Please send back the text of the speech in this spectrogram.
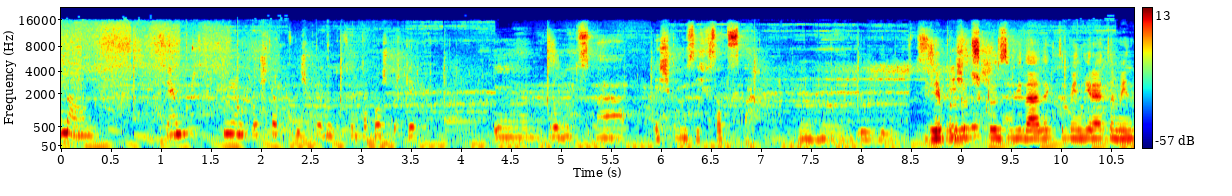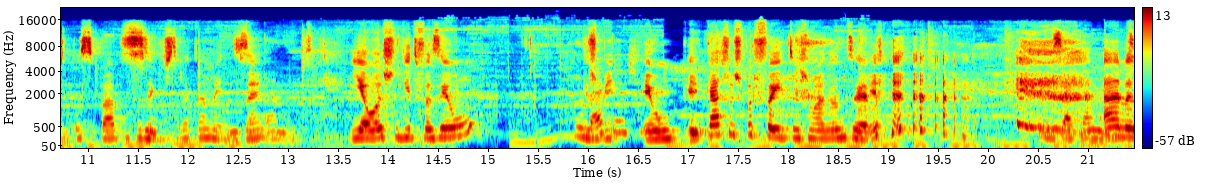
Não, sempre que o cliente gosta dos produtos que eu porque um produto spa exclusivo, só de spa. Uhum. Uhum. Sim, é produto de exclusividade é que vem diretamente para o spa para fazer aqueles tratamentos, né? Exatamente. Né? E é hoje o dia de fazer um. É um é caixas perfeitos, vamos dizer. Exatamente. Ana,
